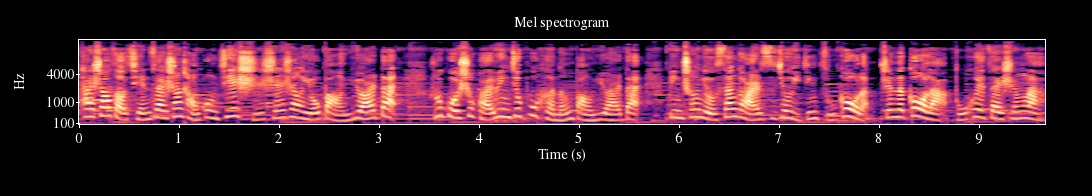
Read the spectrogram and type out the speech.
她稍早前在商场逛街时身上有绑育儿带，如果是怀孕就不可能绑育儿带，并称有三个儿子就已经足够了，真的够了，不会再生了。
